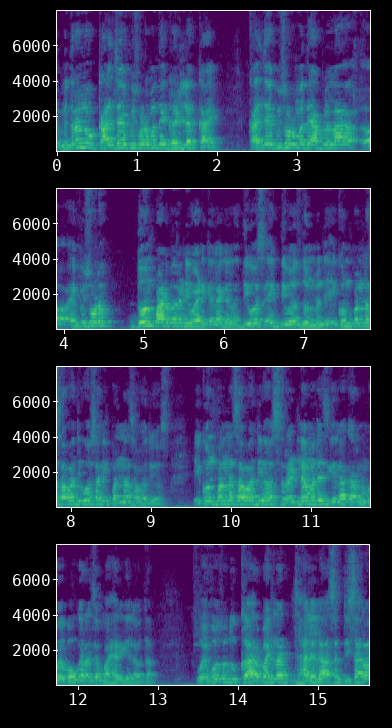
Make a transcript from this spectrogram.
तर मित्रांनो कालच्या एपिसोडमध्ये घडलं काय? कालच्या एपिसोडमध्ये आपल्याला एपिसोड दोन पार्टमध्ये डिवाइड केला गेला. दिवस एक दिवस दोन. म्हणजे एकोणपन्नासावा दिवस आणि पन्नासावा दिवस. एकोणपन्नासावा दिवस रडण्यामध्येच गेला कारण वैभव घराच्या बाहेर गेला होता. वैभवचं दुःख अरबाजला झालेलं असं दिसायला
